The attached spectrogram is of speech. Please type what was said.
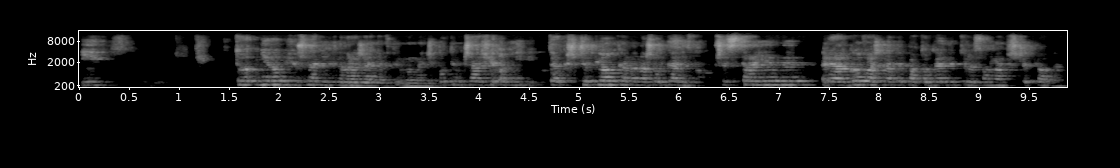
i to nie robi już na nich wrażenia w tym momencie. Po tym czasie oni, tak szczepionka na nasz organizm, przestajemy reagować na te patogeny, które są nam szczepione.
